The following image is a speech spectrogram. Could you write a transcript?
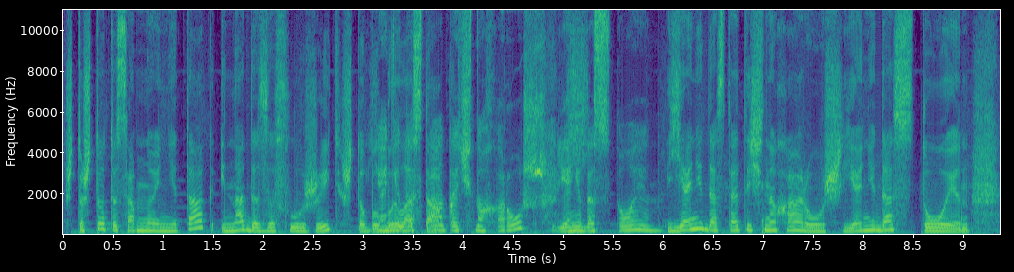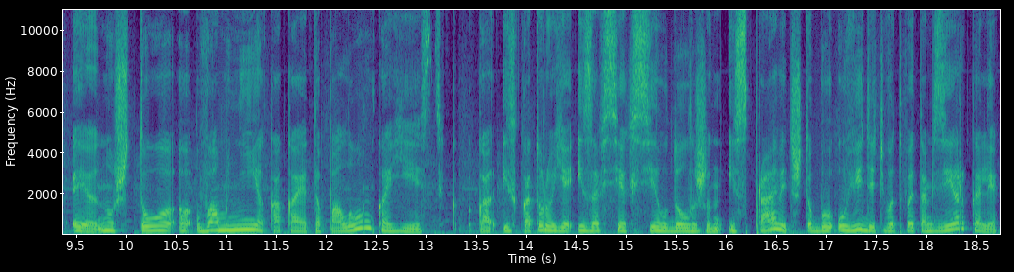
что что-то со мной не так, и надо заслужить, чтобы я было так. недостаточно хорош, я недостоин. Я недостаточно хорош, я недостоин. Э, ну, что э, во мне какая-то поломка есть, из которую я изо всех сил должен исправить, чтобы увидеть вот в этом зеркале,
